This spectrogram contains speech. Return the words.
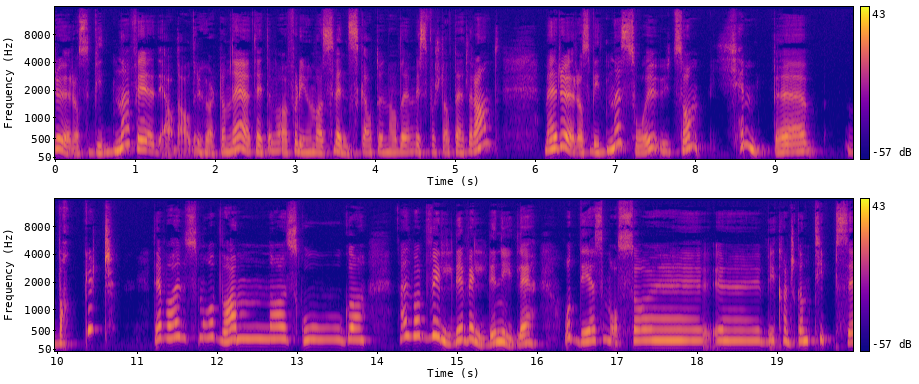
Rørosviddene, for jeg, hadde aldri hørt om det. Jeg tenkte det var fordi hun var svenske at hun hadde misforstått et eller annet. Men Rørosviddene så jo ut som kjempevakkert. Det var små vann og skog og Nei, det var veldig, veldig nydelig. Og det som også øh, vi kanskje kan tipse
